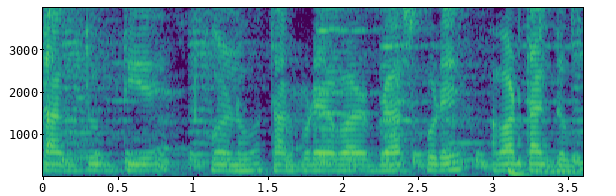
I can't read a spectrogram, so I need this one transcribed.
দাগ দুগ দিয়ে করে নেব। তারপরে আবার ব্রাশ করে আবার দাগ দেবো।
